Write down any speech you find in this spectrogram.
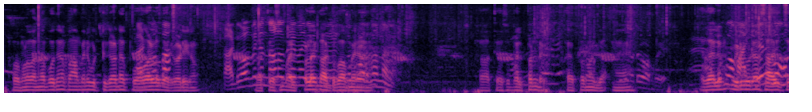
അപ്പോൾ നമ്മൾ വന്നപ്പോൾ തന്നെ പാമ്പിനെ വിട്ടുകാണ്ട് പോകാനുള്ള പരിപാടിയാണ്. അത്യാവശ്യം വലിപ്പമുള്ള കാട്ടുപാമ്പിനാണ് അത്യാവശ്യം വലിപ്പമുണ്ട്. കുഴപ്പമൊന്നുമില്ല. ഏതായാലും ഏതായാലും വിടാൻ സാധിച്ചു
